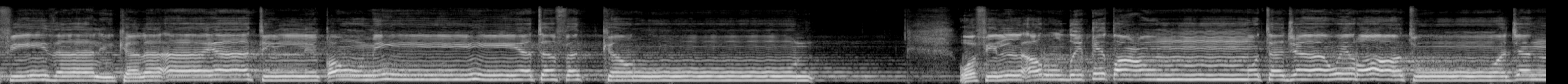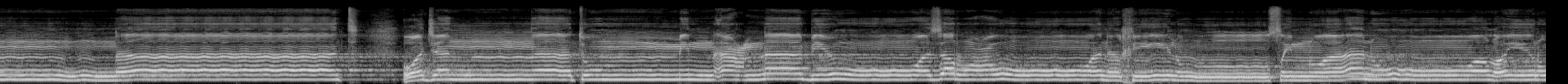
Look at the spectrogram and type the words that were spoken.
في ذلك لآيات لقوم يتفكرون وفي الأرض قطع متجاورات وجنات وجنات من أعناب وزرع ونخيل صنوان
